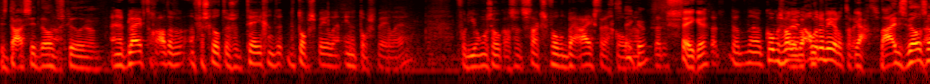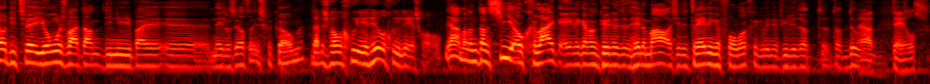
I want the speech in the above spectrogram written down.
dus daar zit wel een verschil in. En het blijft toch altijd een verschil tussen tegen de, de topspeler en in de topspeler. Hè? Voor de jongens ook, als ze straks bijvoorbeeld bij Ajax terechtkomen. Zeker. Dat is, Zeker. dat- dan eh, komen ze wel Nee, in een goed. andere wereld Ja, terecht. Maar het is wel zo, die twee jongens waar dan, die nu bij eh Nederlands Elftal is gekomen. Dat is wel een goede, hele goede leerschool. Ja, maar dan, dan zie je ook gelijk eigenlijk. En dan kunnen het helemaal, als je de trainingen volgt. Ik weet niet of jullie dat, eh, dat doen. ja, deels.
